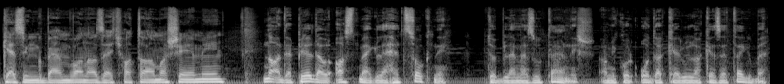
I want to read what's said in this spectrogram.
kezünkben van, az egy hatalmas élmény. Na, de például azt meg lehet szokni? Több lemez után is, amikor oda kerül a kezetekbe?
